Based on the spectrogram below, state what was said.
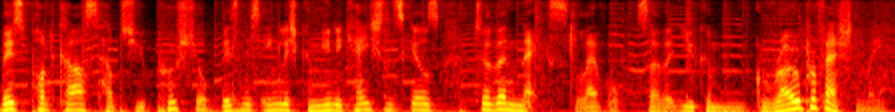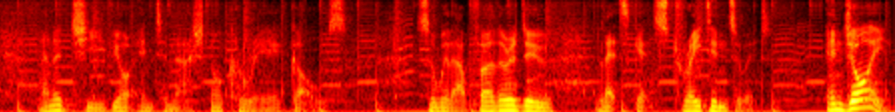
This podcast helps you push your business English communication skills to the next level so that you can grow professionally and achieve your international career goals. So, without further ado, let's get straight into it. Enjoy!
